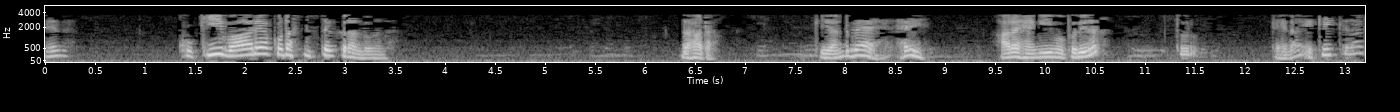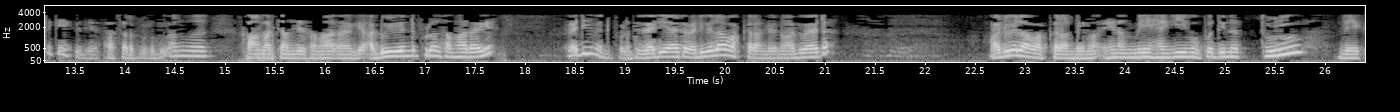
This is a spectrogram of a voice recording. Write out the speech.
නේද? කී වාරයක් කොටස් 32 කරන්න ඕනද? 18. කියන්න බෑ. ඇයි? අර හැඟීම උපදින තුරු. එහෙනම් එක එක්කෙනාට එක එක විදිහට සසර පුරුදු අනුව කාමච්ඡන්දේ සමහර අයගේ අඩුයි වෙන්න පුළුවන් සමහර අයගේ වැඩි වෙන්න පුළුවන්. ඉතින් වැඩි අයට වැඩි වෙලාවක් කරන්න වෙනවා අඩු අයට අඩු වෙලාවක් කරන්න වෙනවා. එහෙනම් මේ හැඟීම උපදින තුරු මේක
